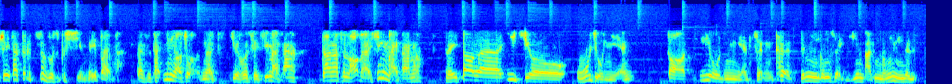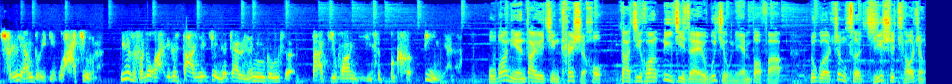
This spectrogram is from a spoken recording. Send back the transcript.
所以他这个制度是不行，没办法。但是他硬要做，那最后谁谁买单？当然是老百姓买单了。所以到了一九五九年到六零年，整个人民公社已经把农民的存粮都已经挖尽了。一个是合作化，一个是大跃进，再加上人民公社，大饥荒已经是不可避免了。五八年大跃进开始后，大饥荒立即在五九年爆发。如果政策及时调整，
